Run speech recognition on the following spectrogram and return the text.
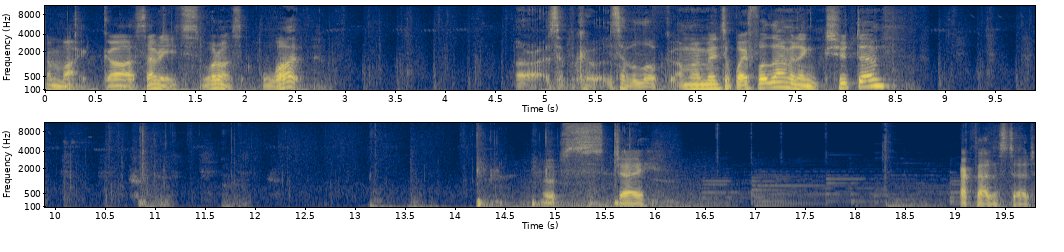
Oh my god, so many. What else? What? Alright, let's, let's have a look. Am I meant to wait for them and then shoot them? Oops, J. Crack that instead.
